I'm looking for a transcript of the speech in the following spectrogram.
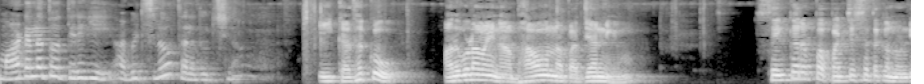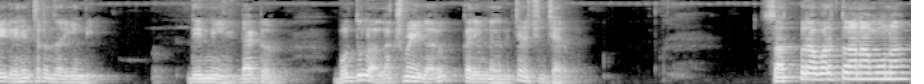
మాటలతో తిరిగి అబిట్స్లో తలదూర్చిన ఈ కథకు అనుగుణమైన భావం ఉన్న పద్యాన్ని శంకరప్ప పంచశతకం నుండి గ్రహించడం జరిగింది. దీన్ని డాక్టర్ బొద్దుల లక్ష్మయ్య గారు కరీంనగర్ నుంచి రచించారు. సత్ప్రవర్తనమున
